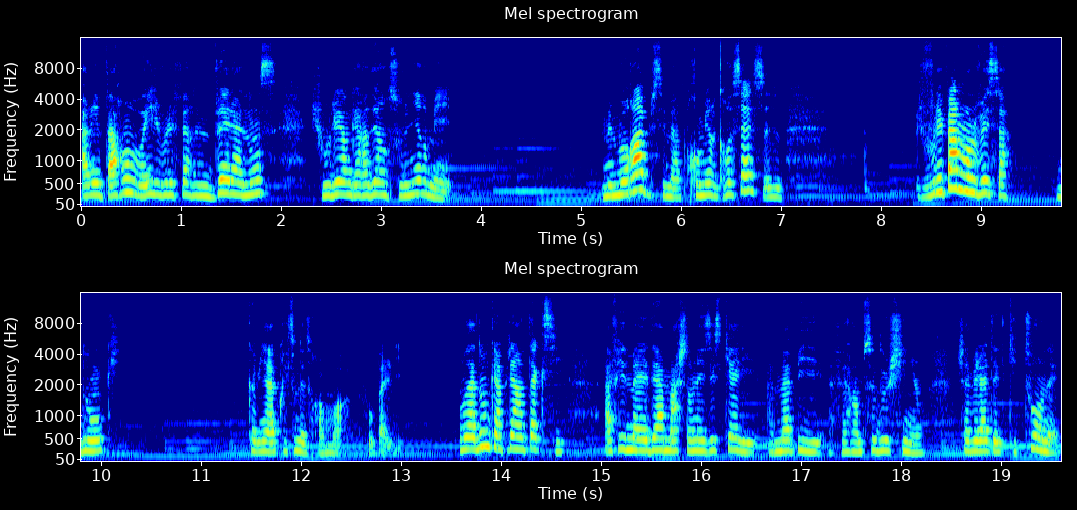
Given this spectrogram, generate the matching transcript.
à mes parents. Vous voyez, je voulais faire une belle annonce. Je voulais en garder un souvenir, mais mémorable. C'est ma première grossesse. Je voulais pas m'enlever ça. Donc, comme il y a la pression des trois mois, faut pas le dire. On a donc appelé un taxi. Afid m'a aidé à marcher dans les escaliers, à m'habiller, à faire un pseudo-chignon. J'avais la tête qui tournait,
